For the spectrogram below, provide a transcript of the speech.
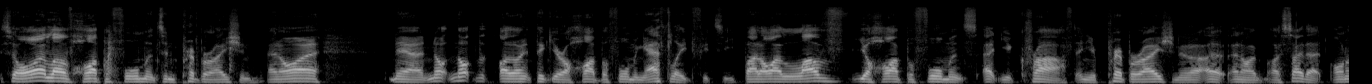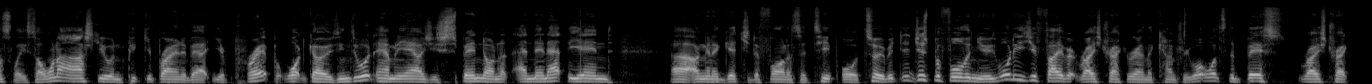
So I love high performance and preparation, and I now not not that I don't think you're a high performing athlete, Fitzy, but I love your high performance at your craft and your preparation, and I uh, and I, I say that honestly. So I want to ask you and pick your brain about your prep, what goes into it, how many hours you spend on it, and then at the end. Uh, I'm going to get you to find us a tip or two. But just before the news, what is your favourite racetrack around the country? What, what's the best racetrack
